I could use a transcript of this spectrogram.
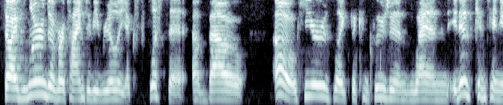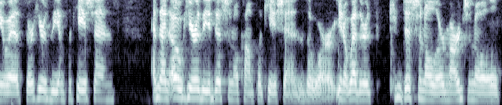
So I've learned over time to be really explicit about oh, here's like the conclusions when it is continuous or here's the implications and then oh, here are the additional complications or you know whether it's conditional or marginal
